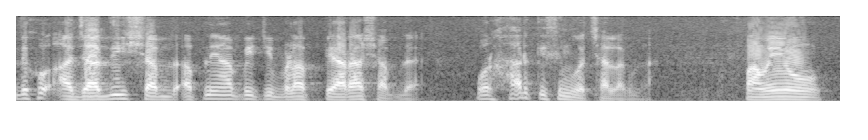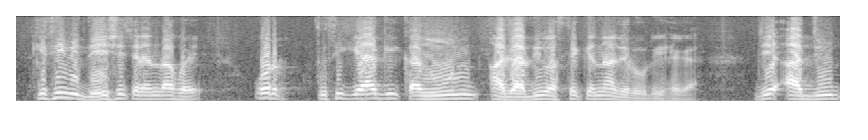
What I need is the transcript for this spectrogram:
ਦੇਖੋ, ਆਜ਼ਾਦੀ ਸ਼ਬਦ ਆਪਣੇ ਆਪ ਵਿੱਚ ਹੀ ਬੜਾ ਪਿਆਰਾ ਸ਼ਬਦ ਹੈ ਔਰ ਹਰ ਕਿਸੇ ਨੂੰ ਅੱਛਾ ਲੱਗਦਾ। ਭਾਵੇਂ ਉਹ ਕਿਸੇ ਵੀ ਦੇਸ਼ 'ਚ ਰਹਿੰਦਾ ਹੋਏ ਔਰ ਤੁਸੀਂ ਕਿਹਾ ਕਿ ਕਾਨੂੰਨ ਆਜ਼ਾਦੀ ਵਾਸਤੇ ਕਿੰਨਾ ਜ਼ਰੂਰੀ ਹੈਗਾ। ਜੇ ਆਜੂ-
